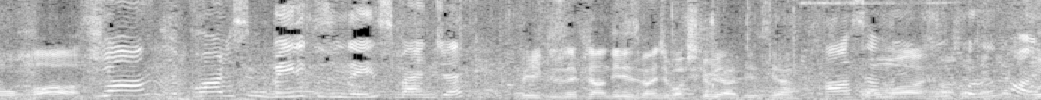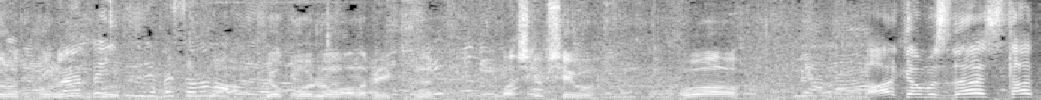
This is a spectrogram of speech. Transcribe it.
Oha. Şu an Paris'in Beylikdüzü'ndeyiz bence. Beylikdüzü'nde falan değiliz bence başka bir yerdeyiz ya. Aa sen my. Beylikdüzü'nü korudun mu? Koru- korudum, Ben Beylikdüzü'yle ve sana mı alıyorum? Yok korurum valla Beylikdüzü. Başka bir şey bu. Wow. Arkamızda Stade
